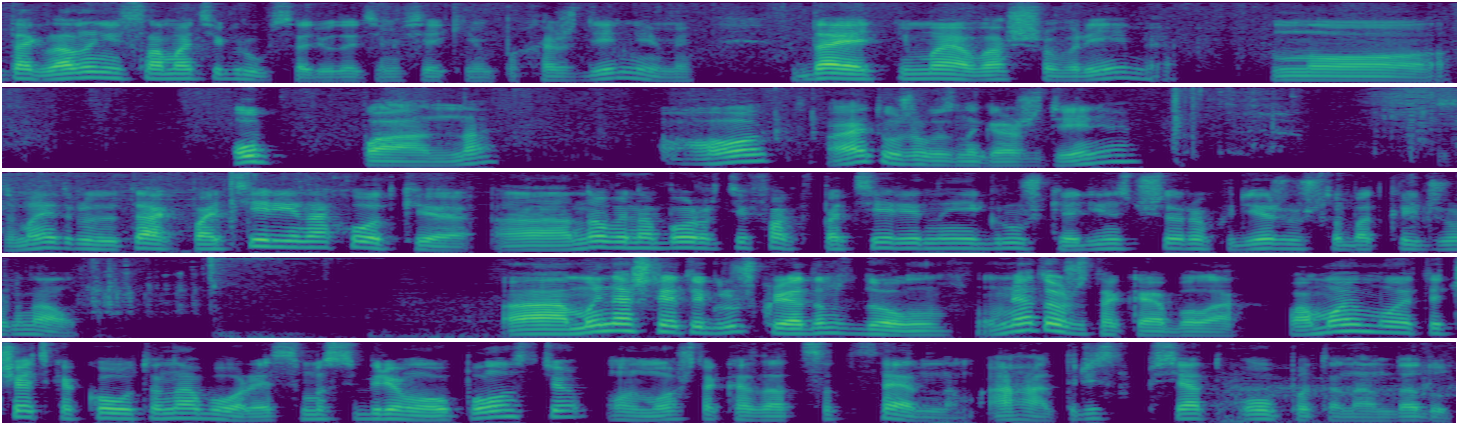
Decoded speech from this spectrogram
Так, главное не сломать игру, кстати, вот этими всякими похождениями. Да, я отнимаю ваше время, но... Опа-на. Вот. А это уже вознаграждение. За мои труды. Так, потери и находки. А, новый набор артефакт. Потерянные игрушки. Один из четырех удерживаю, чтобы открыть журнал. А, мы нашли эту игрушку рядом с домом. У меня тоже такая была. По-моему, это часть какого-то набора. Если мы соберем его полностью, он может оказаться ценным. Ага, 350 опыта нам дадут.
